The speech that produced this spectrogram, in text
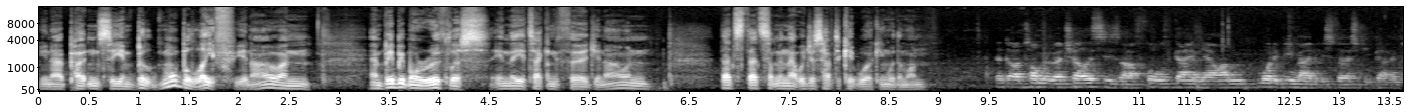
you know, potency and more belief, you know, and and be a bit more ruthless in the attacking third, you know, and that's that's something that we just have to keep working with them on. And uh, Tommy Birchall, this is our fourth game now. Um, what have you made of his first few games?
